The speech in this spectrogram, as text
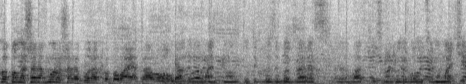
Копал на шарабуру. Шарабура пробиває право гол. Є один момент. Ну, але тут якби забив зараз е, гладкий другий гол у цьому матчі.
